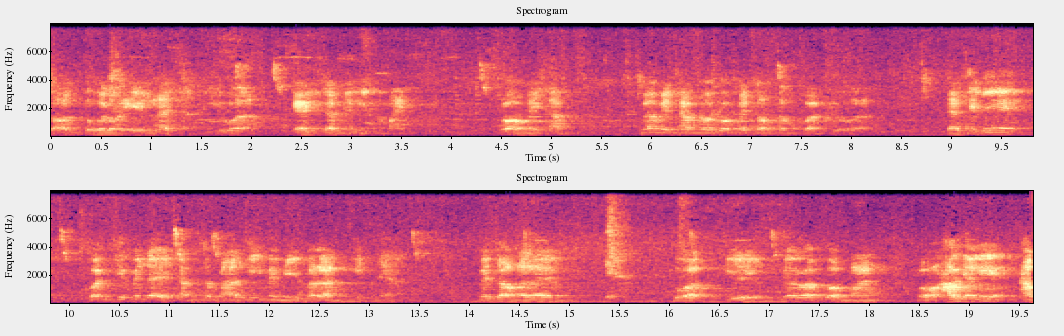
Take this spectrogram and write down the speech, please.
สอนตัวเราเองได้ทันทีว่าแกจะทำอย่างนี้ทำไมก็ไม่ทำเมื่อไม่ทำเราก็ไม่ต้องทำความกลัว แต่ทีนี้คนที่ไม่ได้ทำสมาธิไม่มีพลังจิตเนี่ย ไม่ต้องอะไรพวกกิเลสหรือว่าพวกมันบอกเอาอย่างนี้เอา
